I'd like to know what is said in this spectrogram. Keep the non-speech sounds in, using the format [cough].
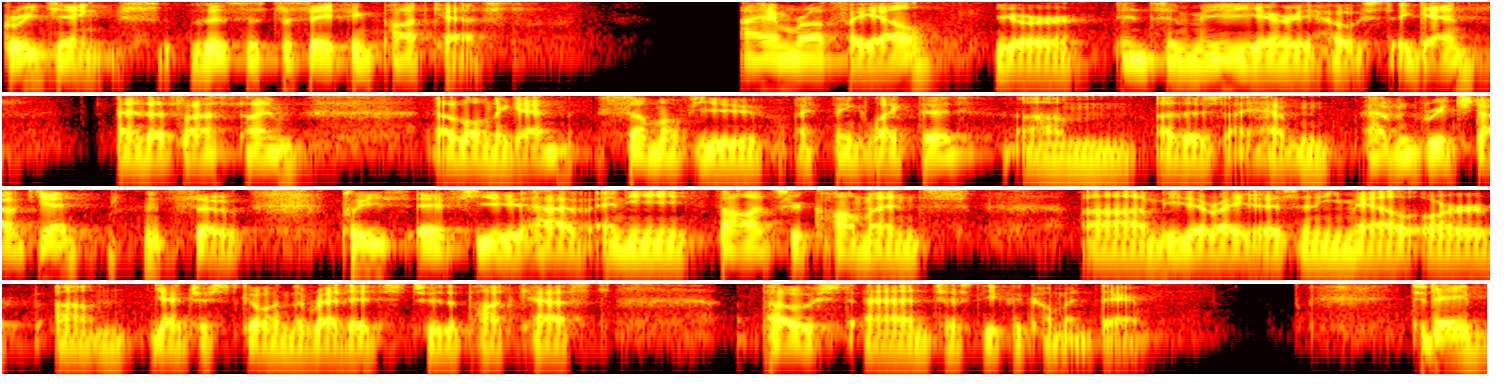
Greetings. This is the Safing Podcast. I am Raphael, your intermediary host again, and as last time, alone again. Some of you, I think, liked it. Um, others, I haven't haven't reached out yet. [laughs] so, please, if you have any thoughts or comments, um, either write us an email or um, yeah, just go on the Reddit to the podcast post and just leave a comment there. Today,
